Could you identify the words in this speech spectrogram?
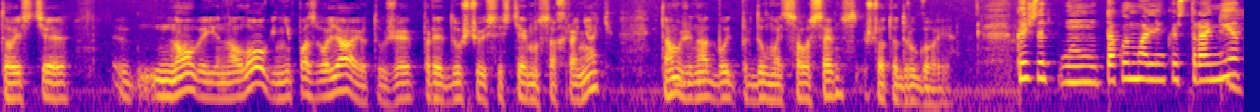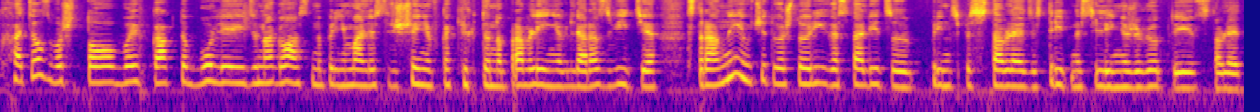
То есть э, новые налоги не позволяют уже предыдущую систему сохранять. Там уже надо будет придумать совсем что-то другое. Конечно, такой маленькой стране хотелось бы, чтобы как-то более единогласно принимались решения в каких-то направлениях для развития страны, и учитывая, что Рига, столица, в принципе, составляет здесь треть населения живет и составляет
